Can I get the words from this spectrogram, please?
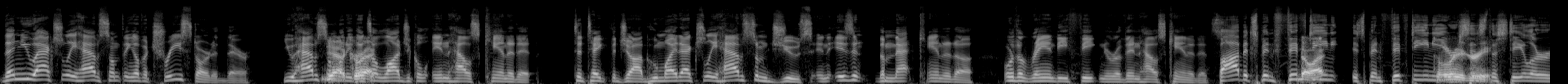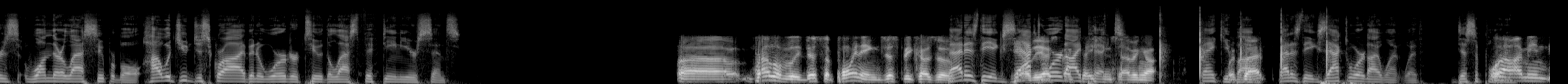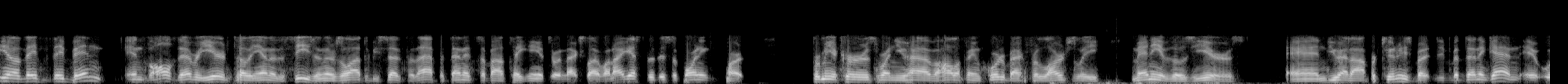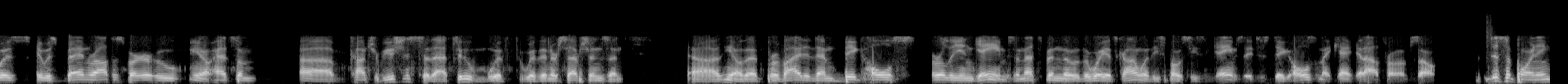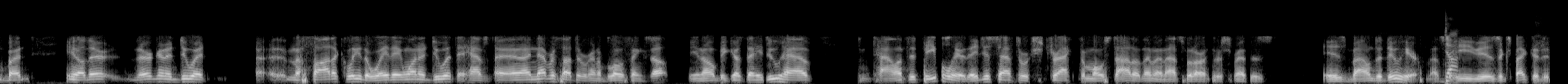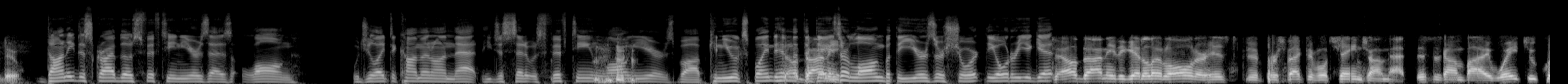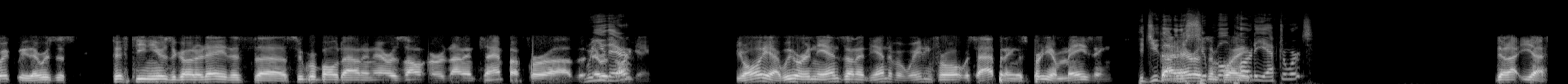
then you actually have something of a tree started there. You have somebody that's a logical in-house candidate to take the job who might actually have some juice and isn't the Matt Canada or the Randy Fichtner of in-house candidates. Bob, it's been 15 I- it's been 15 Totally years since the Steelers won their last Super Bowl. How would you describe in a word or two the last 15 years since? Uh, probably disappointing just because of That is the you know, exact the word I picked. Having a, Thank you, Bob. that? that is the exact word I went with. Disappointing. Well, I mean, you know, they've they've been involved every year until the end of the season. There's a lot to be said for that, but then it's about taking it to the next level. And I guess the disappointing part for me occurs when you have a Hall of Fame quarterback for largely many of those years, and you had opportunities, but but then again, it was it was Ben Roethlisberger who you know had some uh, contributions to that too, with with interceptions and uh, you know that provided them big holes early in games, and that's been the the way it's gone with these postseason games. They just dig holes and they can't get out from them. So disappointing, but you know they're they're going to do it uh, methodically the way they want to do it. They have, and I never thought they were going to blow things up, you know, because they do have some talented people here. They just have to extract the most out of them, and that's what Arthur Smith is is bound to do here. That's Don- what he is expected to do. Donnie described those 15 years as long. Would you like to comment on that? He just said it was 15 long years, Bob. Can you explain to him Tell that the days are long, but the years are short the older you get? Tell Donnie to get a little older. His perspective will change on that. This has gone by way too quickly. There was this 15 years ago today, this uh, Super Bowl down in Arizona or down in Tampa for uh, the Were you Arizona there? game. Oh yeah, we were in the end zone at the end of it, waiting for what was happening. It was pretty amazing. Did you go Scott to the Harrison Super Bowl played. party afterwards? Did I? Yes,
